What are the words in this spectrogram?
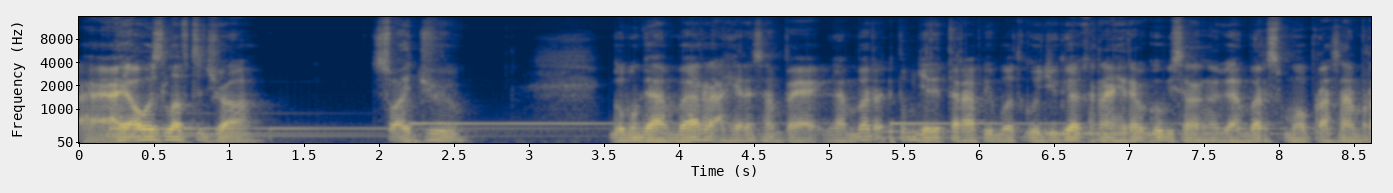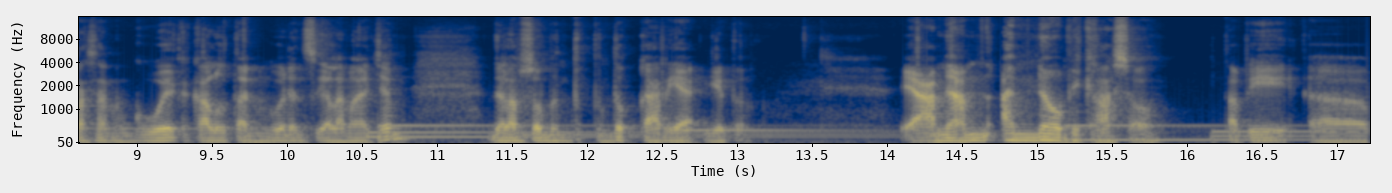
I, I always love to draw, so I drew. Gue menggambar, akhirnya sampai gambar itu menjadi terapi buat gue juga karena akhirnya gue bisa ngegambar semua perasaan-perasaan gue, kekalutan gue dan segala macam dalam sebuah bentuk-bentuk karya gitu. Ya, yeah, I'm, I'm, I'm no Picasso, tapi uh,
